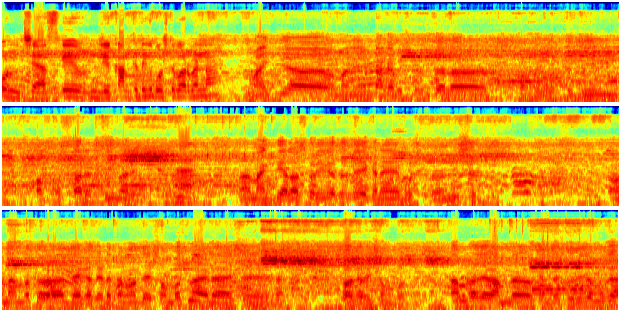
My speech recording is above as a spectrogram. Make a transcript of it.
বলছে আজকে যে কালকে থেকে বসতে পারবেন না? মাইক দিয়া মানে ঢাকা বিশ্ববিদ্যালয়ের টিম স্যারের টিম আরে হ্যাঁ। মাইক দিয়ে লস করে গেছে যে এখানে বসতে নিষেধ। কারণ আমরা তো দেখা যায় এটা তো আমাদের সম্পদ না এটা এসে সরকারি সম্পদ। আমরা আমরা ওখান থেকে সরি জমুকা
